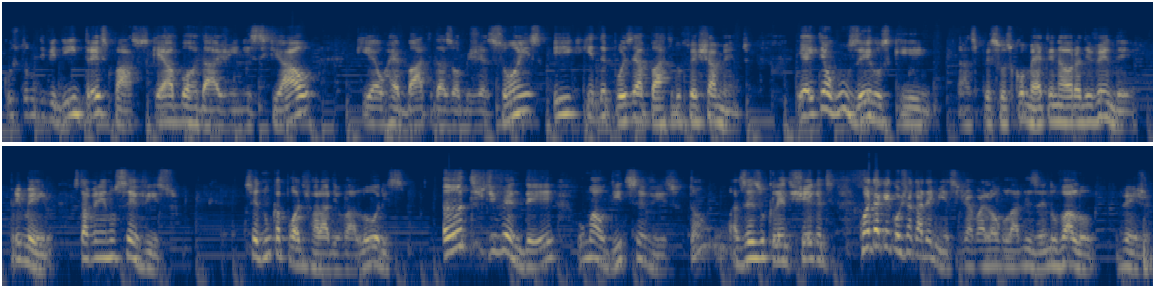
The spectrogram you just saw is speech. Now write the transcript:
costumo dividir em três passos, que é a abordagem inicial, que é o rebate das objeções e que depois é a parte do fechamento. E aí tem alguns erros que as pessoas cometem na hora de vender. Primeiro, está vendendo um serviço. Você nunca pode falar de valores antes de vender o maldito serviço. Então, às vezes o cliente chega e diz: quanto é que custa a academia? Você já vai logo lá dizendo o valor. Veja,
